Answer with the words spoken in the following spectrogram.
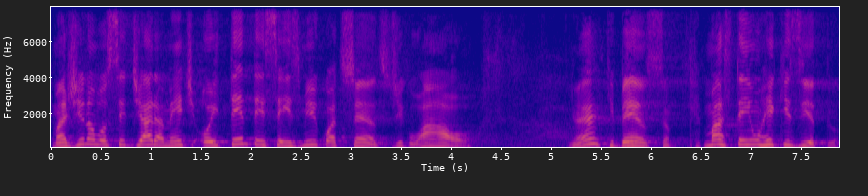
Imagina você diariamente 86.400. Digo, uau, né? que benção. Mas tem um requisito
